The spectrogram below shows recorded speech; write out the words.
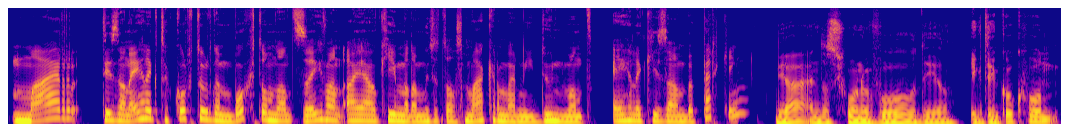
Maar het is dan eigenlijk te kort door de bocht om dan te zeggen van ah ja, oké, maar dan moet het als maker maar niet doen. Want eigenlijk is dat een beperking. Ja, en dat is gewoon een vooroordeel. Ik denk ook gewoon,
